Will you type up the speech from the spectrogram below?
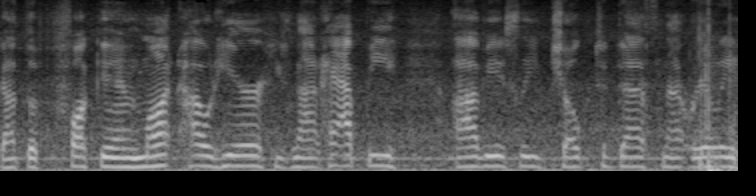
Got the fucking mutt out here. He's not happy. Obviously, choked to death. Not really.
